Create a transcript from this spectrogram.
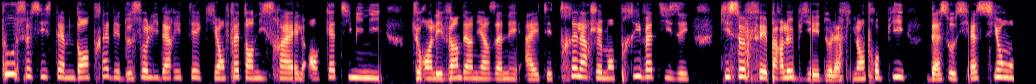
tout ce système d'entraide et de solidarité qui, en fait, en Israël, en catimini, durant les 20 dernières années, a été très largement privatisé, qui se fait par le biais de la philanthropie, d'associations,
